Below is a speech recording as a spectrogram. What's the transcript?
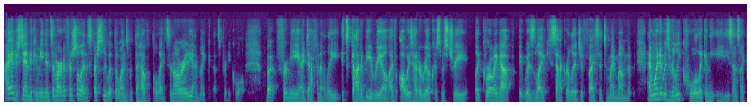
I understand the convenience of artificial and especially with the ones with the have the lights in already. I'm like, that's pretty cool. But for me, I definitely it's gotta be real. I've always had a real Christmas tree. Like growing up, it was like sacrilege if I said to my mom that and when it was really cool, like in the 80s, I was like,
